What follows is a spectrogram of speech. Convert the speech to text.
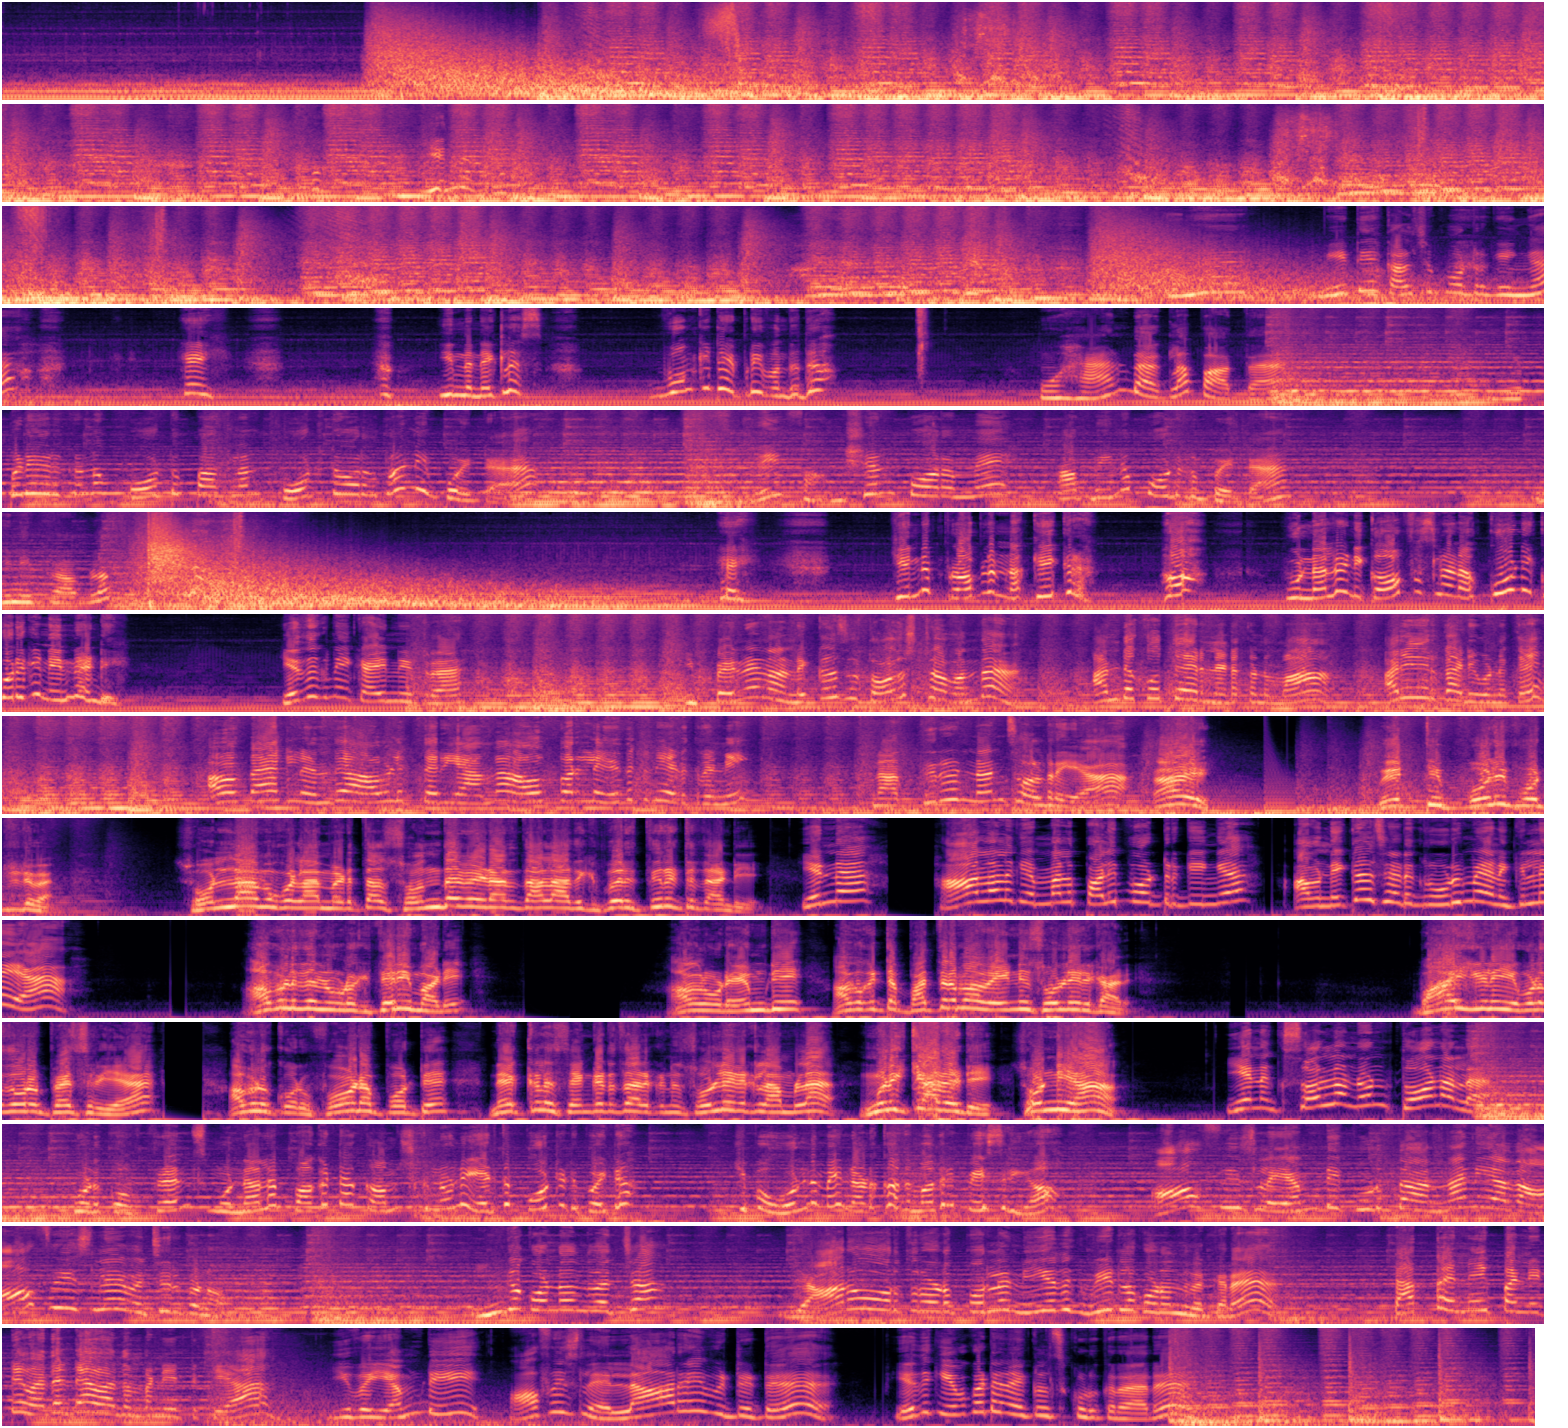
வச்சு போட்டிருக்கீங்க? ஹேய் இந்த நெக்லஸ் உன்கிட்ட எப்படி வந்தது? உன் ஹேண்ட்பேக்ல பார்த்தேன். எப்படி இருக்குன்னு போட்டு பார்க்கலான்னு போட்டு வரதுக்குள்ள நீ போயிட்ட. சரி ஃபங்க்ஷன் போகிறோமே அப்படின்னு போட்டுட்டு போயிட்டேன். இனி ப்ராப்ளம் ஹேய் என்ன ப்ராப்ளம் நான் கேட்குறேன் ஆ உன்னால இன்னைக்கு ஆபீஸ்ல நான் கூணி குறுக்கி நின்னேன்டி. எதுக்கு நீ கை நீட்டுற? இப்ப என்ன நான் நெக்லஸ் தொலைச்சிட்டா வந்தேன்? அந்த குத்தேர் நடக்கணுமா? அறிவு இருக்காடி உனக்கு. அவ பேக்ல இருந்து அவளுக்கு தெரியாம அவ பொருளை எதுக்கு நீ எடுக்கிற நீ? நான் திருடுனேன்னு சொல்றியா? ஏய் வெட்டி பொலி போட்டுடுவேன். சொல்லாம கொள்ளாம எடுத்தா சொந்த வீடா இருந்தாலும் அதுக்கு பேரு திருட்டு தாண்டி என்ன? ஆளாளுக்கு என் மேல பழி போட்டிருக்கீங்க? அவன் நெக்லஸ் எடுக்கிற உரிமை எனக்கு இல்லையா? அவளுதான் உனக்கு தெரியுமாடி? அவளோட எம்டி அவகிட்ட பத்திரமா வைன்னு சொல்லியிருக்காரு. வாய்களே இவ்வளவு தூரம் பேசுறிய? அவளுக்கு ஒரு போனை போட்டு நெக்லஸ் எங்கிட்ட தான் இருக்குன்னு சொல்லியிருக்கலாம்ல? முழிக்காதடி. சொன்னியா? எனக்கு சொல்லணும்னு தோணல. உனக்கு உன் ஃப்ரெண்ட்ஸ் முன்னால பகட்டா காமிச்சுக்கணும்னு எடுத்து போட்டுட்டு போயிட்டு இப்போ ஒண்ணுமே நடக்காத மாதிரி பேசுறியா? ஆபீஸ்ல எம்டி கொடுத்தாருன்னா நீ அதை ஆபீஸ்லயே வச்சிருக்கணும். இங்க கொண்டு வந்து வச்சா? யாரோ ஒருத்தரோட பொருளை நீ எதுக்கு வீட்ல கொண்டு வந்து வைக்கிற? தப்ப நீ பண்ணிட்டு வதண்டாவாதம் பண்ணிட்டு இருக்கியா? இவ எம்டி ஆபீஸ்ல எல்லாரையும் விட்டுட்டு எதுக்கு இவகிட்ட நெக்லஸ் கொடுக்கறாரு?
